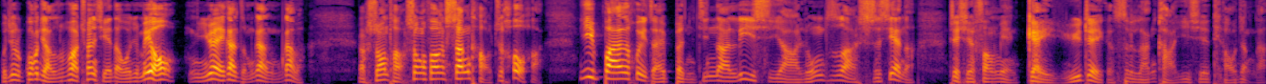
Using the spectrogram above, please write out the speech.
我就是光脚子不怕穿鞋的，我就没有，你愿意干怎么干怎么干吧。啊双讨双方商讨之后哈，一般会在本金啊、利息啊、融资啊、实现呢这些方面给予这个斯里兰卡一些调整的。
